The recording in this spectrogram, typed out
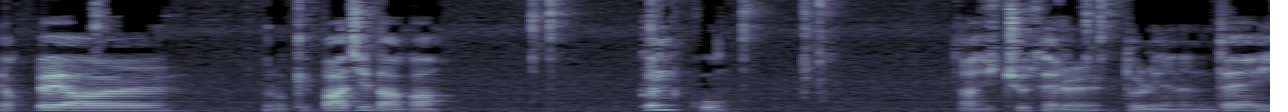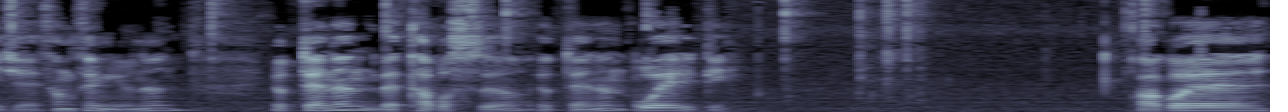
역배열 이렇게 빠지다가 끊고 다시 추세를 돌리는데 이제 상승 이유는 이때는 메타버스 이때는 OLED 과거에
